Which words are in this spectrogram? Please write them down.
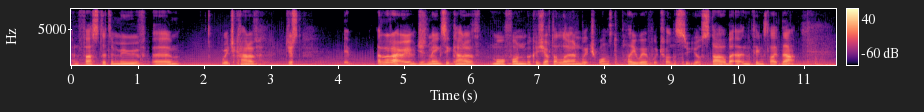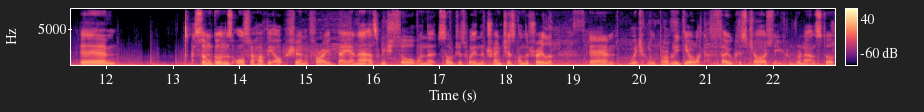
and faster to move, um, which kind of just. It, I don't know, it just makes it kind of more fun because you have to learn which ones to play with, which ones suit your style better, and things like that. Um, some guns also have the option for a bayonet, as we saw when the soldiers were in the trenches on the trailer, um, which will probably deal like a focus charge that you can run at and stuff.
